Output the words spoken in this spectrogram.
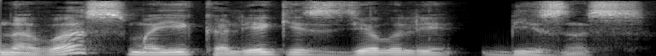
на вас мои коллеги сделали бизнес.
